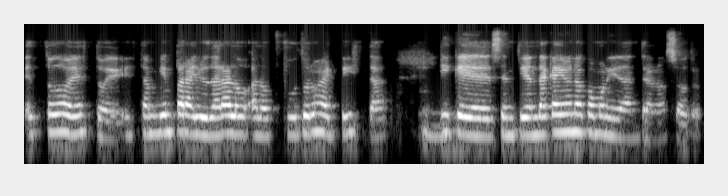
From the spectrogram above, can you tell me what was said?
es todo esto, es también para ayudar a, lo- a los futuros artistas y que se entienda que hay una comunidad entre nosotros.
